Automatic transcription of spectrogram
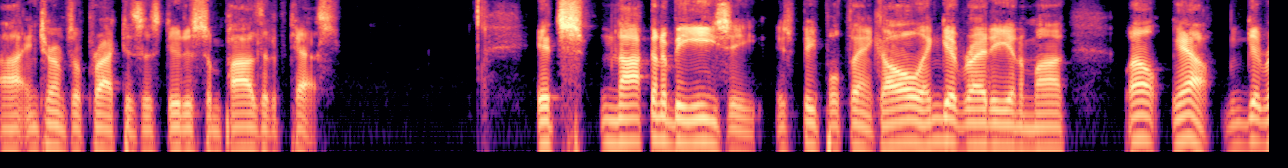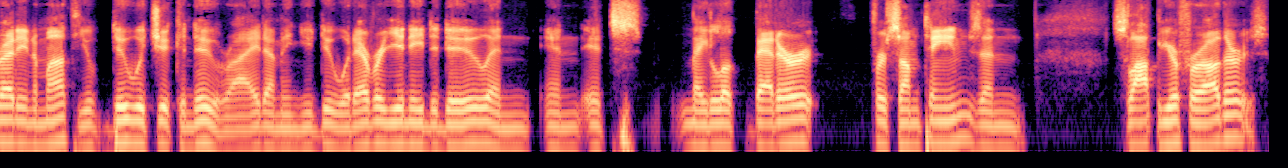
uh, in terms of practices due to some positive tests. It's not going to be easy as people think, oh, can get ready in a month. Well, yeah, get ready in a month. You do what you can do, right? I mean, you do whatever you need to do, and and it's may look better for some teams and sloppier for others,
